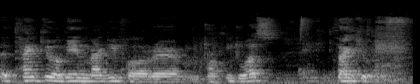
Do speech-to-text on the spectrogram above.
Uh, thank you again, Maggie, for um, talking to us. Thank you. Thank you.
